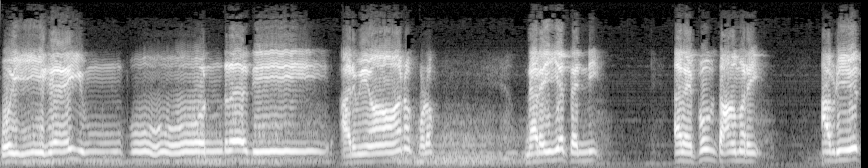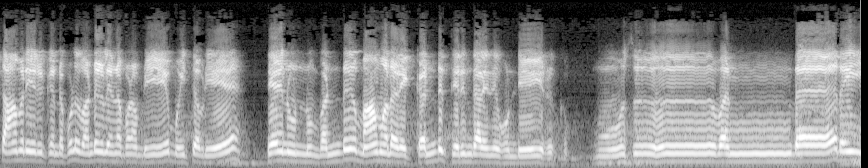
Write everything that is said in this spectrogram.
பொய்கையும் போன்றது. அருமையான குளம். நிறைய தண்ணி. அதுல எப்பவும் தாமரை. அப்படியே தாமரை இருக்கின்ற பொழுது வண்டுகள் என்ன பண்ண அப்படியே மொய்த்து அப்படியே தேன் உண்ணும் வண்டு மாமலரை கண்டு தெரிந்தடைந்து கொண்டே இருக்கும். மூசு வண்டரை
